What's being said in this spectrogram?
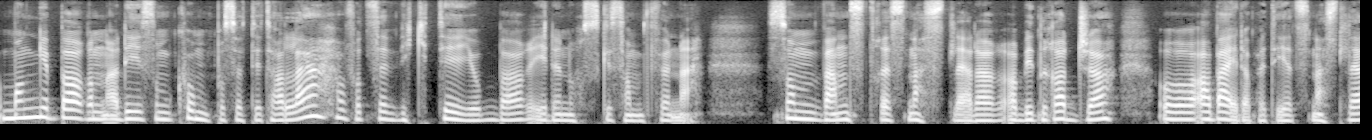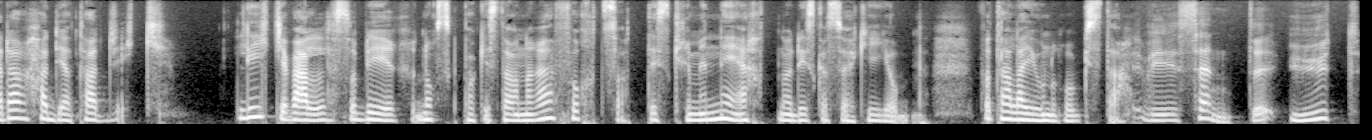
Og mange barn av de som kom på 70-tallet, har fått seg viktige jobber i det norske samfunnet. Som Venstres nestleder Abid Raja og Arbeiderpartiets nestleder Hadia Tajik. Likevel så blir norskpakistanere fortsatt diskriminert når de skal søke jobb, forteller Jon Rogstad. Vi sendte ut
